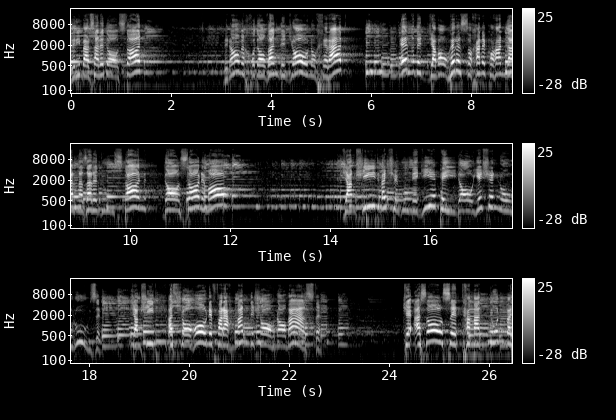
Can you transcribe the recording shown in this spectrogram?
بریم بر سر داستان. به نام خداوند جان و خرد عقد جواهر سخن کهن در نظر دوستان داستان ما جمشید و چگونگی پیدایش نوروز. جمشید از شاهان فرهمند شاهنامه است که اساس تمدن و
